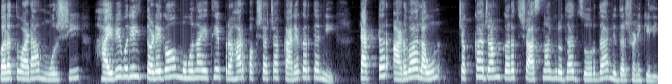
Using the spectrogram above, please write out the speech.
परतवाडा मोर्शी हायवेवरील तडेगाव मोहना येथे प्रहार पक्षाच्या कार्यकर्त्यांनी ट्रॅक्टर आडवा लावून चक्काजाम करत शासनाविरोधात जोरदार निदर्शने केली.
